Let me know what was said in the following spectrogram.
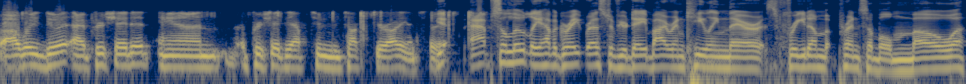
Uh, we do it. I appreciate it and appreciate the opportunity to talk to your audience. Today. Yeah, absolutely. Have a great rest of your day, Byron Keelin. There, Freedom Principle Mo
